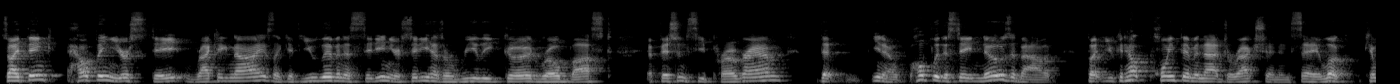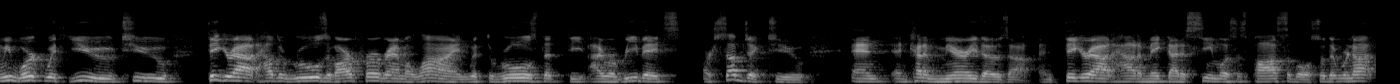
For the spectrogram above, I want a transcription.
So I think helping your state recognize, like if you live in a city and your city has a really good, robust efficiency program that, you know, hopefully the state knows about but you can help point them in that direction and say, look, can we work with you to figure out how the rules of our program align with the rules that the IRA rebates are subject to? And, and kind of marry those up and figure out how to make that as seamless as possible so that we're not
